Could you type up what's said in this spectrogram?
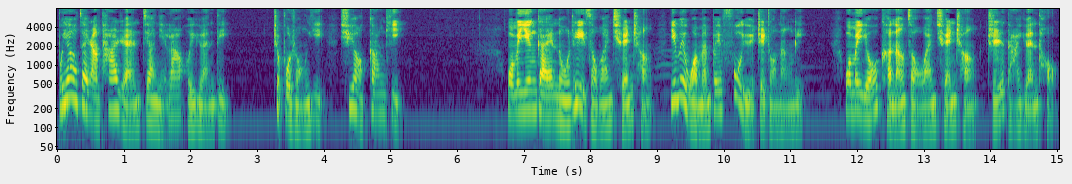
不要再让他人将你拉回原地。这不容易，需要刚毅。我们应该努力走完全程，因为我们被赋予这种能力。我们有可能走完全程，直达源头。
